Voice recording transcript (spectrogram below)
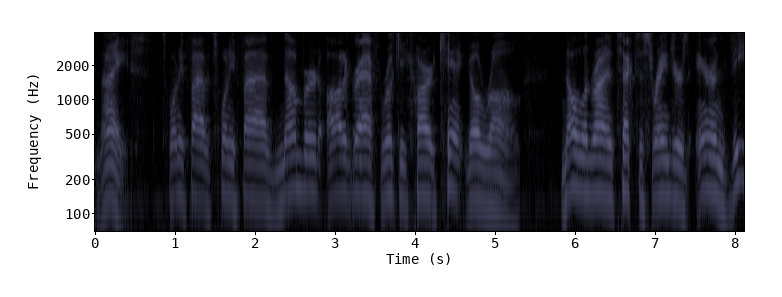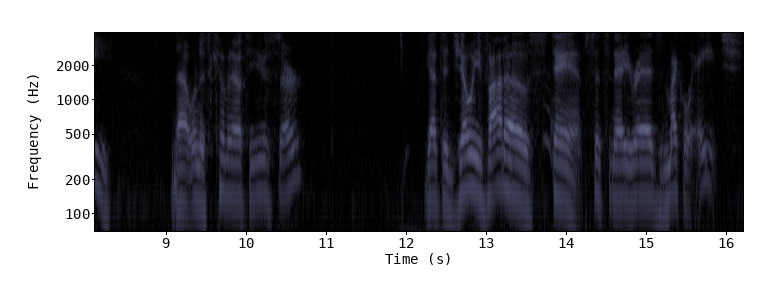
Nice. 25 of 25. Numbered autograph rookie card. Can't go wrong. Nolan Ryan, Texas Rangers. Aaron V. That one is coming out to you, sir. You got the Joey Votto stamp. Cincinnati Reds. Michael H.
